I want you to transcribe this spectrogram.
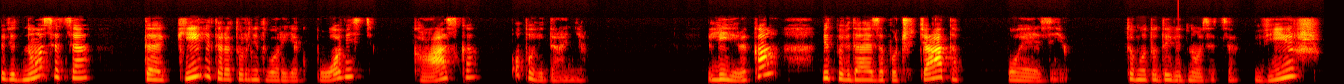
відносяться такі літературні твори, як повість, казка, оповідання. Лірика відповідає за почуття та поезію, тому туди відносяться вірш,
